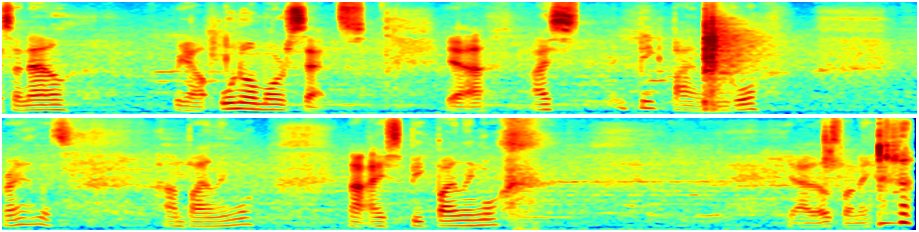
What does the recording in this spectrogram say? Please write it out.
All right, so now we got uno more sets. Yeah, I speak bilingual, right? That's I'm bilingual. Not I speak bilingual. yeah, that was funny. All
